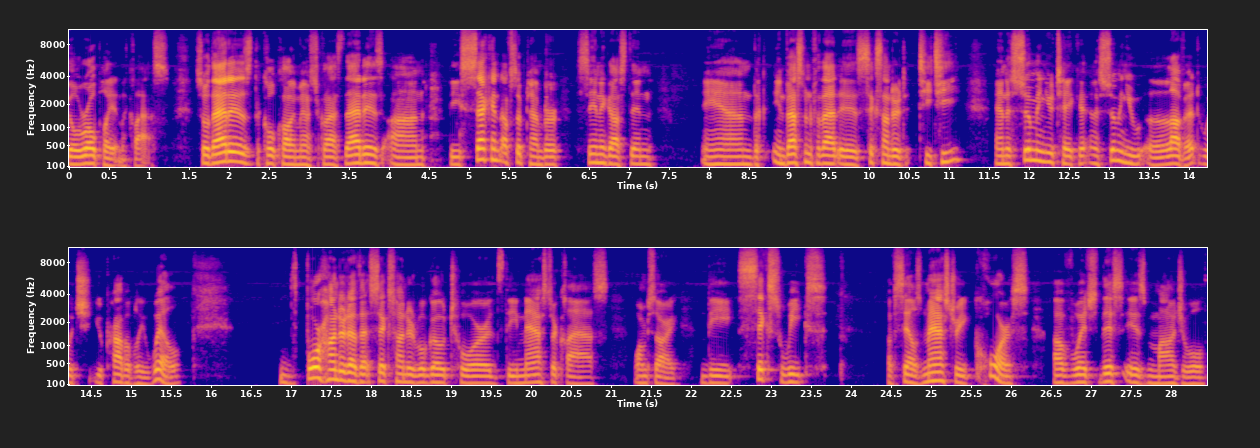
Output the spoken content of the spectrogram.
you'll role play it in the class. So that is the cold calling masterclass. That is on the 2nd of September, St. Augustine. And the investment for that is 600 TT. And assuming you take it and assuming you love it, which you probably will, 400 of that 600 will go towards the master class, or I'm sorry, the six weeks of sales mastery course of which this is module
